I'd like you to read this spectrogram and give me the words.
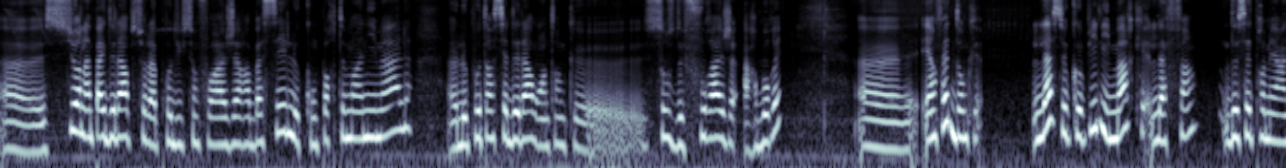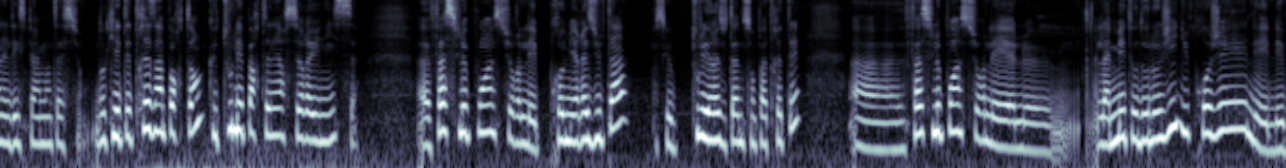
euh, sur l'impact de l'arbre sur la production fourragère herbacée, le comportement animal, euh, le potentiel de l'arbre en tant que source de fourrage arboré. Euh, et en fait, donc, là, ce copil, il marque la fin de cette première année d'expérimentation. Donc il était très important que tous les partenaires se réunissent, fassent le point sur les premiers résultats, parce que tous les résultats ne sont pas traités, euh, fasse le point sur la méthodologie du projet, les,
